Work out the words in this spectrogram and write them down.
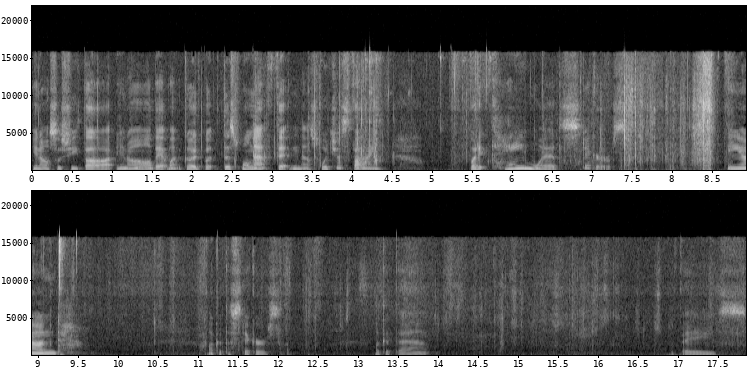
you know, so she thought, you know, oh, that went good, but this will not fit in this, which is fine. But it came with stickers. And look at the stickers. Look at that. The face.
